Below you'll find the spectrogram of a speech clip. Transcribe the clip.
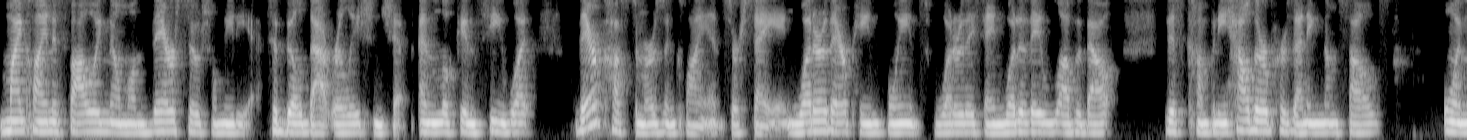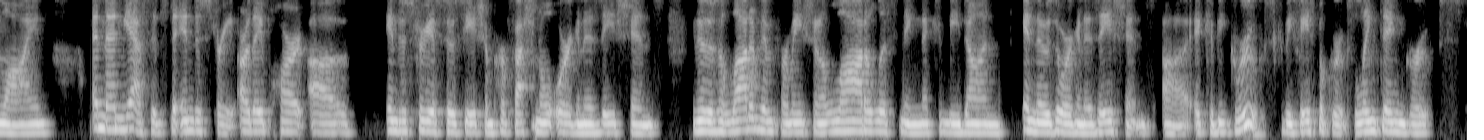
my client is following them on their social media to build that relationship and look and see what their customers and clients are saying. What are their pain points? What are they saying? What do they love about this company? How they're presenting themselves online. And then, yes, it's the industry. Are they part of industry association, professional organizations. You know, there's a lot of information, a lot of listening that can be done in those organizations. Uh, it could be groups, it could be Facebook groups, LinkedIn groups.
